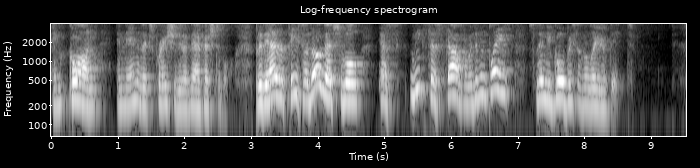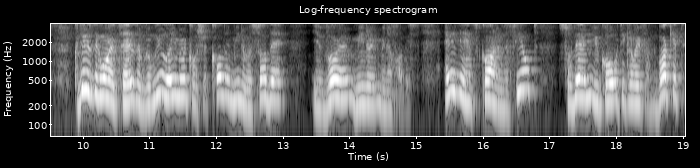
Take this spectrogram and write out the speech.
and gone in the end of the expiration of that vegetable. But if it has a taste of another vegetable, it meets us down from a different place, so then you go based on a later date. Continues the Gemara, it says, Anything that's gone in the field, so then you go take it away from the bucket,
